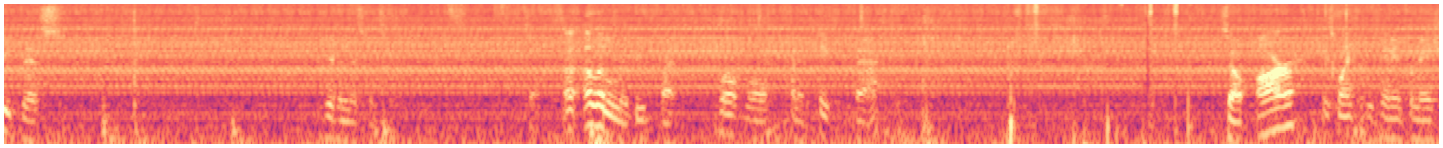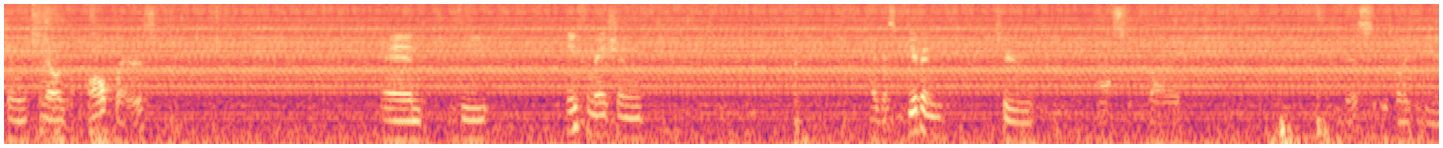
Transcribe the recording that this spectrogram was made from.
Compute this given this constraint. So a, a little loopy, but we'll, we'll kind of take that. So R is going to contain information known to all players, and the information I guess, given to us by this is going to be.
